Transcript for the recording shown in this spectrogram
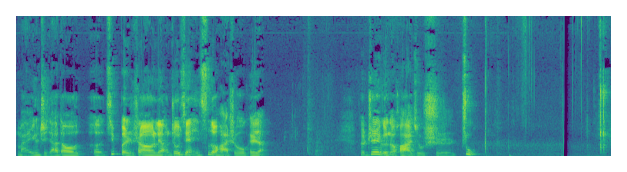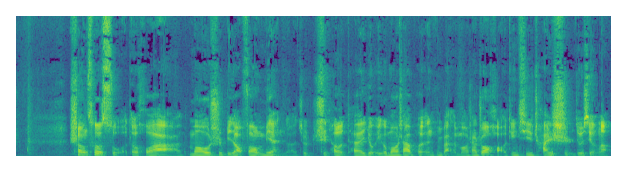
买一个指甲刀，呃，基本上两周剪一次的话是 OK 的。那这个的话就是住。上厕所的话，猫是比较方便的，就只要它有一个猫砂盆，你把它猫砂装好，定期铲屎就行了。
